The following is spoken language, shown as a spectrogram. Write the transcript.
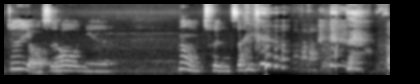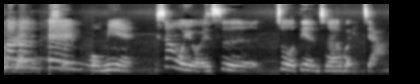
就是有时候你的那种纯真慢慢被磨灭。像我有一次坐电车回家，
